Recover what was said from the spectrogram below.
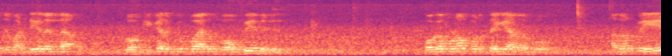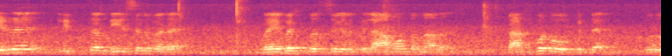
അത് വണ്ടികളെല്ലാം ബ്ലോക്കിൽ കിടക്കുമ്പോൾ ആരും ഓഫ് ചെയ്തിരുന്നു പുക മുഴുവൻ പുറത്തേക്കാണല്ലോ പോകുന്നത്. അതോടൊപ്പം ഏഴ് ലിറ്റർ ഡീസൽ വരെ പ്രൈവറ്റ് ബസ്സുകൾക്ക് ലാഭമുണ്ടെന്നാണ് ട്രാൻസ്പോർട്ട് വകുപ്പിന്റെ ഒരു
